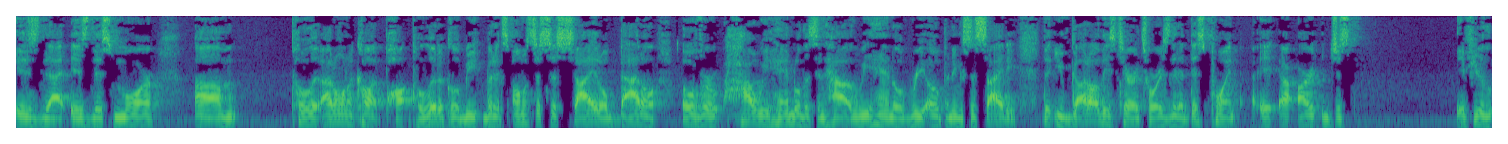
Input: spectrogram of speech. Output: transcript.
is that is this more. Um, I don't want to call it po- political, but it's almost a societal battle over how we handle this and how we handle reopening society. That you've got all these territories that at this point are just if you're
